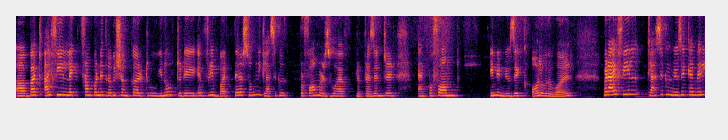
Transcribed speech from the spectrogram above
Uh, but i feel like from pandit ravi shankar to you know today every but there are so many classical performers who have represented and performed indian music all over the world but i feel classical music can very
